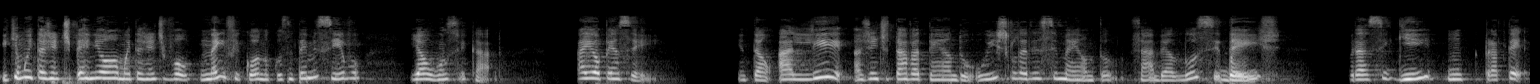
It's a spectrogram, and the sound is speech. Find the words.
E que muita gente esperneou, muita gente voltou, nem ficou no curso intermissivo e alguns ficaram. Aí eu pensei, então, ali a gente estava tendo o esclarecimento, sabe, a lucidez para seguir, um, para ter,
